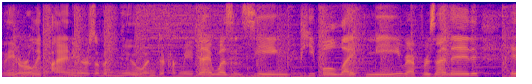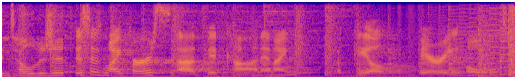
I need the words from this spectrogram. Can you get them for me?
the early pioneers of a new and different media. I wasn't seeing people like me represented in television. This is my first uh, VidCon, and I'm, I feel very old.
